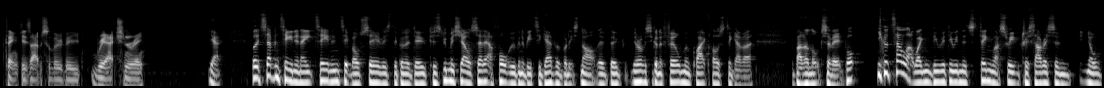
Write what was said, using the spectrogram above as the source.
think, is absolutely reactionary. Yeah. Well, it's 17 and 18, isn't it? Both series they're going to do. Because Michelle said it, I thought we were going to be together, but it's not. They're, they're, they're obviously going to film them quite close together by the looks of it. But you could tell that when they were doing this thing last week with Chris Harrison, you know,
